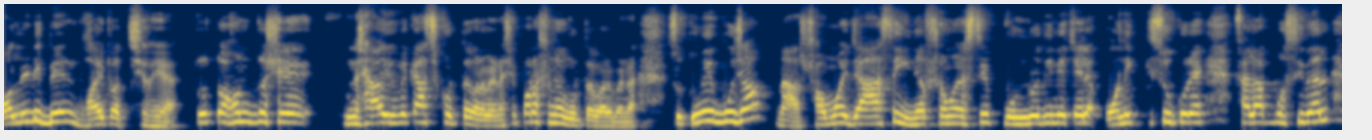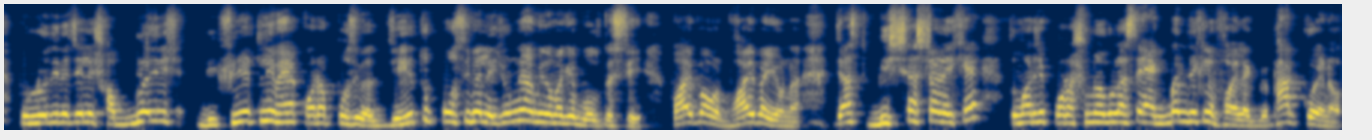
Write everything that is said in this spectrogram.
অলরেডি ব্রেন ভয় পাচ্ছে, ভাইয়া। তো তখন তো সে স্বাভাবিকভাবে কাজ করতে পারবে না, সে পড়াশোনা করতে পারবে না। তো তুমি বুঝাও, না, সময় যা আছে ইনাফ সময় আছে, পনেরো দিনে চাইলে অনেক কিছু করে ফেলা পসিবল পনেরো দিনে চাইলে সবগুলো জিনিস ডেফিনেটলি ভাইয়া করা পসিবল যেহেতু পসিবল এই জন্য আমি তোমাকে বলতেছি, ভয় পাও, ভয় পাইও না। জাস্ট বিশ্বাসটা রেখে তোমার যে পড়াশোনাগুলো আছে, একবার দেখলে ভয় লাগবে। ভাগ করে নাও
